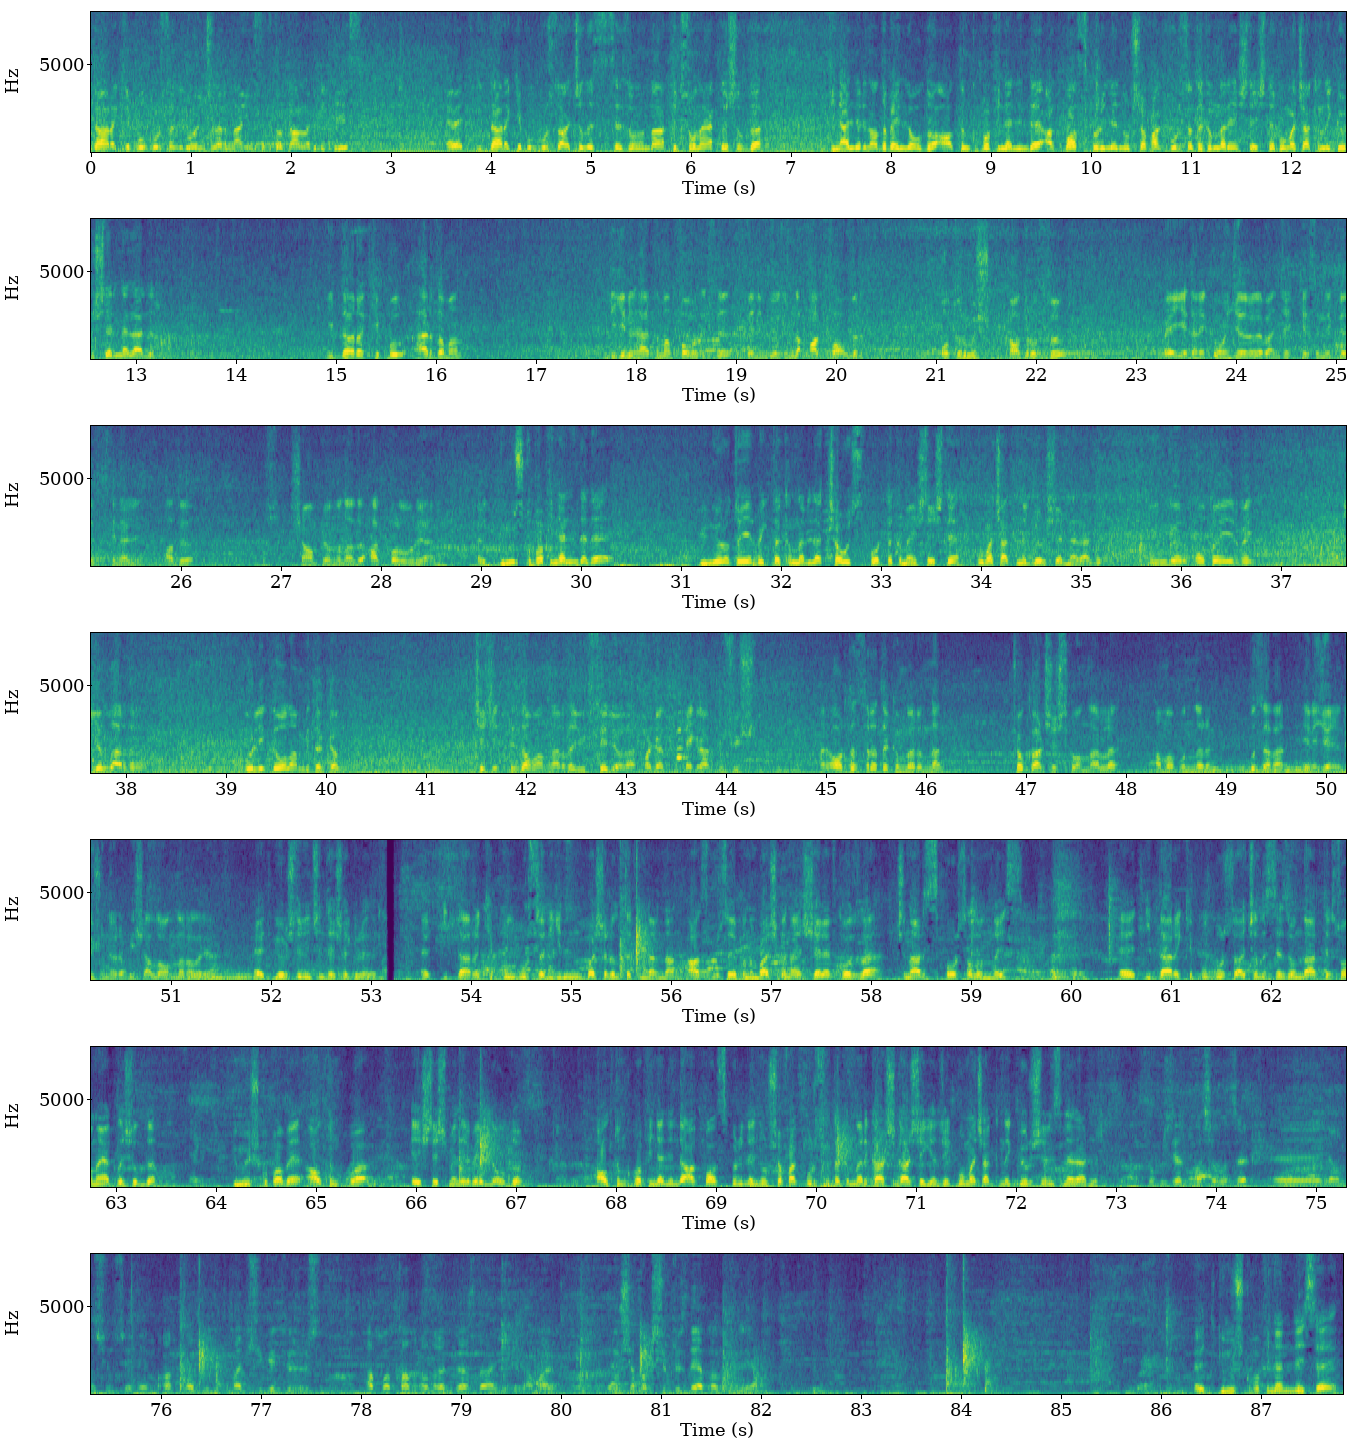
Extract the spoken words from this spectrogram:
İddia rakip Bursa Ligi oyuncularından Yusuf Tokar'la birlikteyiz. Evet, iddia rakip Bursa açılış sezonunda artık sona yaklaşıldı. Finallerin adı belli oldu. Altın Kupa finalinde Akbalspor ile Nurşafak Bursa takımları eşleşti. Bu maç hakkında görüşlerin nelerdir? İddia rakip bul her zaman liginin her zaman favorisi benim gözümde Akbal'dır. Oturmuş kadrosu ve yetenekli oyuncularıyla bence kesinlikle finalin adı şampiyonluğun adı Akbal olur yani. Evet, Gümüş Kupa finalinde de Güngör Otoyerbek takımlarıyla Çavuş Spor takımı eşleşti. Bu maç hakkında görüşlerin nelerdir? Güngör Oto Airbag yani yıllardır bu ligde olan bir takım. Çeşitli zamanlarda yükseliyorlar fakat tekrar düşüş. Hani orta sıra takımlarından çok karşılaştık onlarla. Ama bunların bu sefer yeneceğini düşünüyorum. İnşallah onlar olur yani. Evet, görüşlerin için teşekkür ederim. Evet, iddia rakip Bul Bursa Ligi'nin başarılı takımlarından As Bursa Yapı'nın başkanı Şeref Koz'la Çınar Spor Salonu'ndayız. Evet, iddia rakip Bul Bursa açılış sezonunda artık sona yaklaşıldı. Gümüş Kupa ve Altın Kupa eşleşmeleri belli oldu. Altın Kupa finalinde Akbal Spor ile Nurşafak Bursa takımları karşı karşıya gelecek. Bu maç hakkındaki görüşleriniz nelerdir? Çok güzel bir maç olacak. Ee, yalnız şunu söyleyeyim, Akbal büyük ihtimal işi götürür. Akbal kadro olarak biraz daha iyi. Ama Nurşafak sürpriz de yapabilir yani. Evet, Gümüş Kupa finalinde ise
